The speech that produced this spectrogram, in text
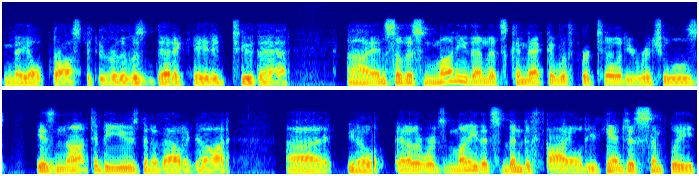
male prostitute or that was dedicated to that. Uh, and so this money then that's connected with fertility rituals is not to be used in a vow to God. Uh, you know, in other words, money that's been defiled, you can't just simply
